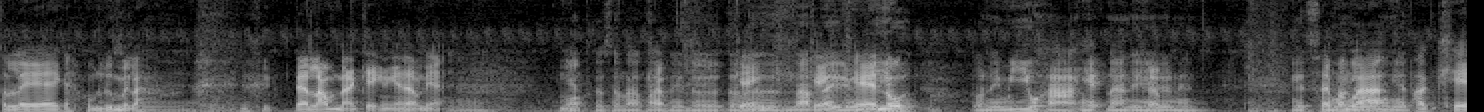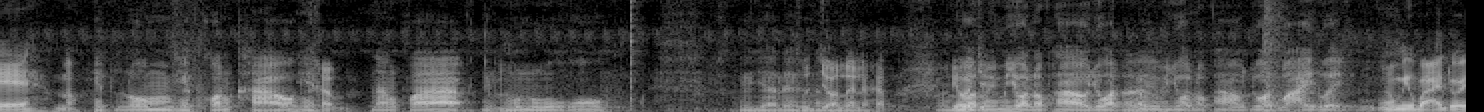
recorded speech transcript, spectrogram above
สะแลอีกครับผมลืมไปละแต่ล้ำหนาเก่งอย่างเงี้ยครับเนี่ยเหเห็มาะดกับสลัดผัดเนี่ยเด้อแกงนับแกงไปแค่นกตัวนี้มีอยู่ห้าเห็ดนะนี่ครับเรื่องนี้ เห็ดใส่ผักละเห็ดผักแคเนาะ เห็ดลม เห็ดขอนขาว เห็ดครับนางฟ้า เห็ดหนูหนูโอ้เยอะแยะเลยสุดยอดเลยแหละครับยเดี๋ยวอดจะไม่ไม่ยอดมะพร้าวยอดอะไรไม่ยอดมะพร้าวยอดไว้ด้วยเอามีหวายด้วย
